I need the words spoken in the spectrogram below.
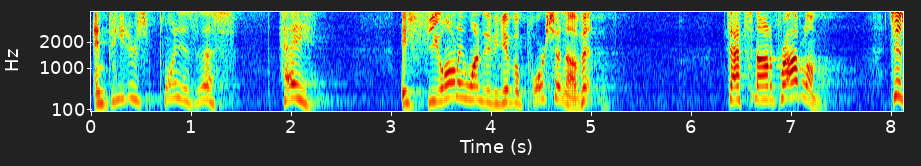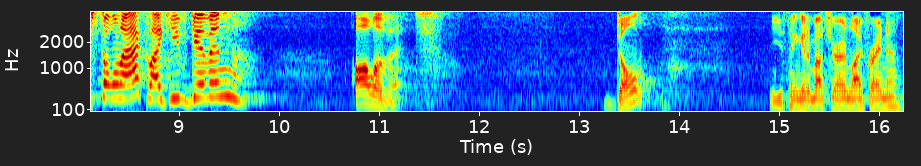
And Peter's point is this hey, if you only wanted to give a portion of it, that's not a problem. Just don't act like you've given all of it. Don't. Are you thinking about your own life right now?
